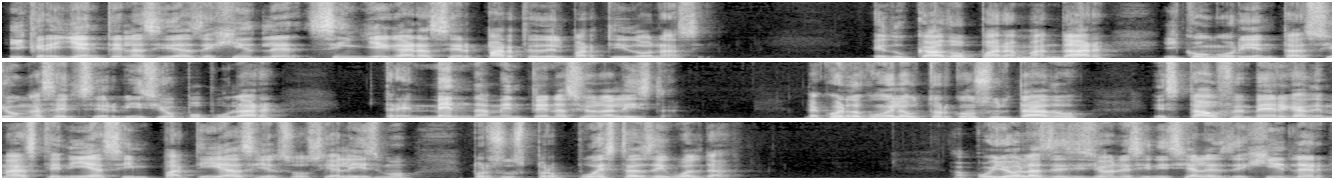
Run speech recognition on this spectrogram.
y creyente en las ideas de Hitler sin llegar a ser parte del partido nazi. Educado para mandar y con orientación hacia el servicio popular, tremendamente nacionalista. De acuerdo con el autor consultado, Stauffenberg además tenía simpatía hacia el socialismo por sus propuestas de igualdad. Apoyó las decisiones iniciales de Hitler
